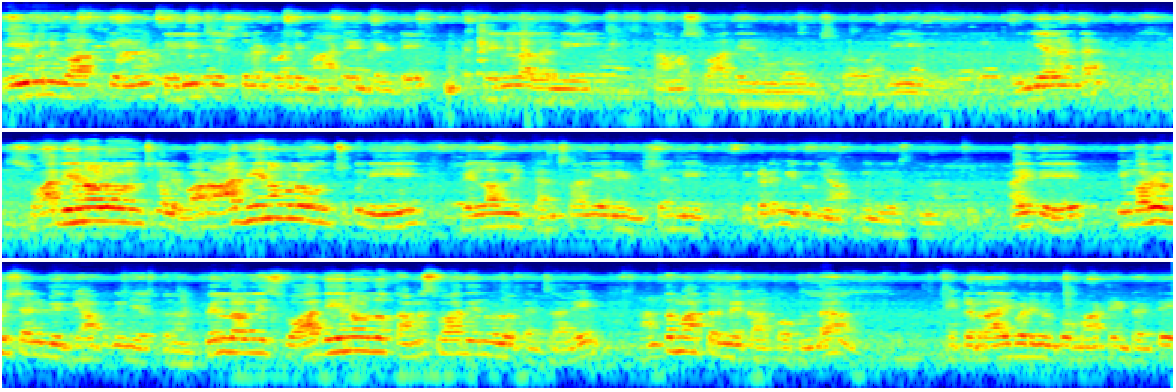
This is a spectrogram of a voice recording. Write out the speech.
దేవుని వాక్యము తెలియచేస్తున్నటువంటి మాట ఏంటంటే పిల్లలని తమ స్వాధీనంలో ఉంచుకోవాలి. ఏం చేయాలంట? స్వాధీనంలో ఉంచుకోవాలి వారి ఆధీనంలో ఉంచుకుని పిల్లల్ని పెంచాలి అనే విషయాన్ని ఇక్కడ మీకు జ్ఞాపకం చేస్తున్నాను. అయితే ఈ మరో విషయాన్ని మీకు జ్ఞాపకం చేస్తున్నాను. పిల్లల్ని స్వాధీనంలో తమ స్వాధీనంలో పెంచాలి. అంత మాత్రమే కాకోకుండా ఇక్కడ రాయబడిన ఇంకో మాట ఏంటంటే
